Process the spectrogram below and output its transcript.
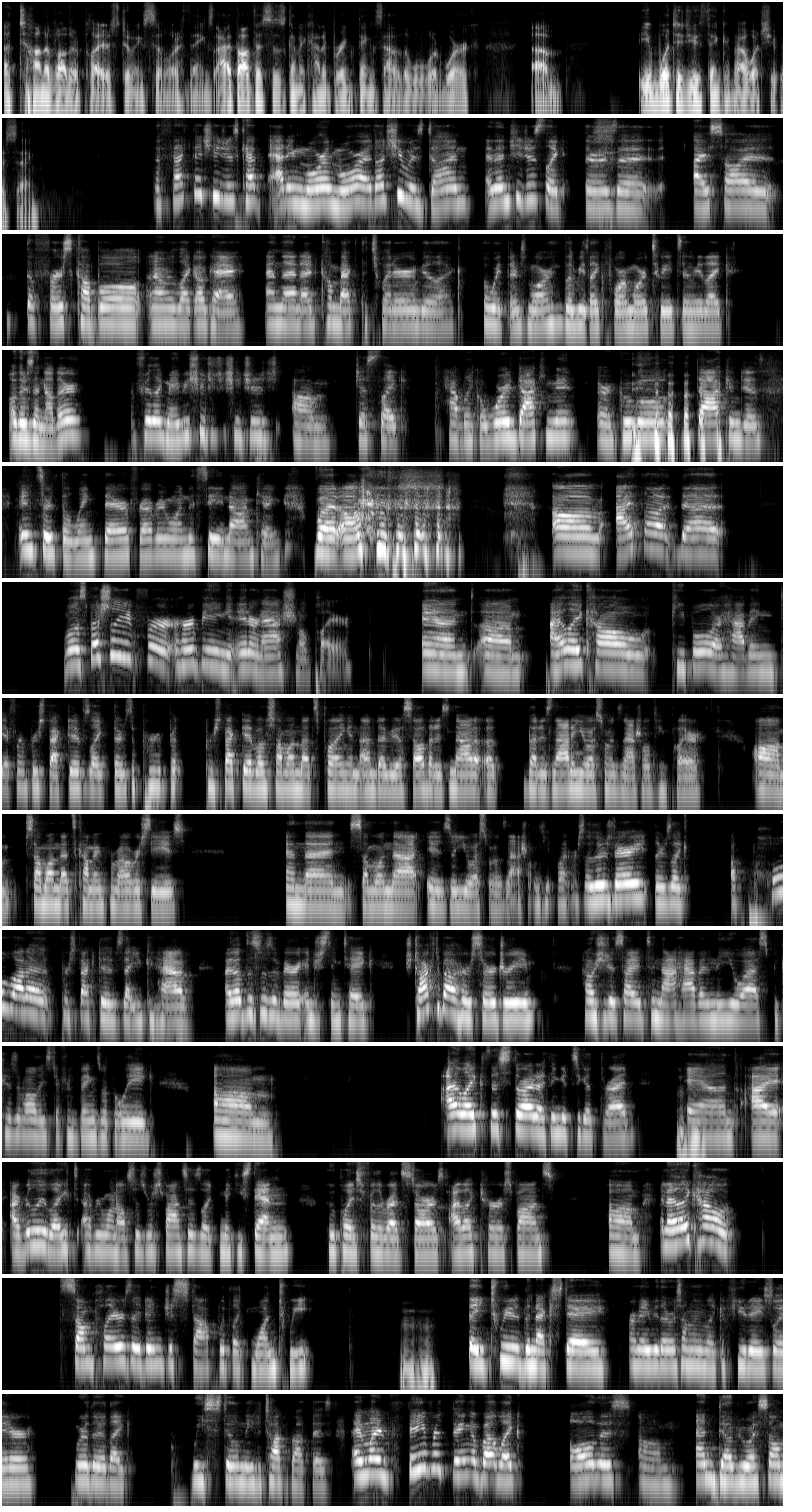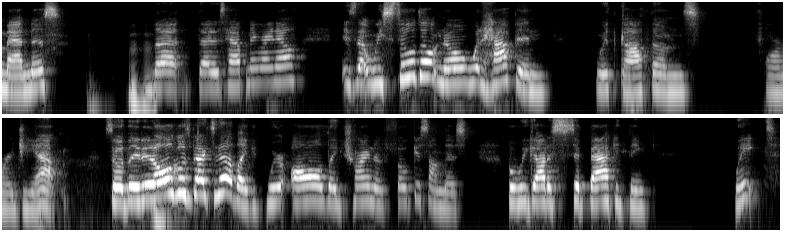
a ton of other players doing similar things i thought this was going to kind of bring things out of the woodwork um what did you think about what she was saying the fact that she just kept adding more and more, I thought she was done. And then she just like there was a I saw the first couple and I was like, okay. And then I'd come back to Twitter and be like, oh wait, there's more. There'll be like four more tweets and be like, oh, there's another. I feel like maybe she she should um just like have like a Word document or Google Doc and just insert the link there for everyone to see. No, I'm kidding. But um um I thought that well, especially for her being an international player. And um, I like how people are having different perspectives. Like there's a per- perspective of someone that's playing in the NWSL that is not a that is not a U.S. Women's National Team player. Um, someone that's coming from overseas, and then someone that is a U.S. Women's National Team player. So there's very there's like a whole lot of perspectives that you can have. I thought this was a very interesting take. She talked about her surgery how she decided to not have it in the US because of all these different things with the league. Um, I like this thread. I think it's a good thread. Mm-hmm. And I I really liked everyone else's responses, like Nikki Stanton, who plays for the Red Stars. I liked her response. Um, and I like how some players they didn't just stop with like one tweet. Mm-hmm. They tweeted the next day, or maybe there was something like a few days later where they're like, we still need to talk about this. And my favorite thing about like all this um NWSL madness mm-hmm. that that is happening right now is that we still don't know what happened with Gotham's former GM. So that it all goes back to that. Like we're all like trying to focus on this, but we got to sit back and think, wait,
